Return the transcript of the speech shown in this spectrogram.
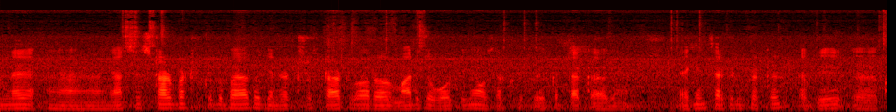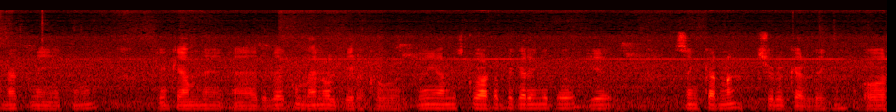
ہم نے یہاں سے اسٹارٹ بٹن کو دبایا تو جنریٹر اسٹارٹ ہوا اور ہماری جو وولٹیج ہیں وہ سرکٹ بریکر تک آ گئے ہیں۔ لیکن سرکٹ بریکر ابھی کنیکٹ نہیں ہے کیوں کیونکہ ہم نے ریلے کو مینول پہ رکھا ہوا ہے۔ جو ہی ہم اس کو آٹو پہ کریں گے تو یہ سنک کرنا شروع کر دے گی اور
